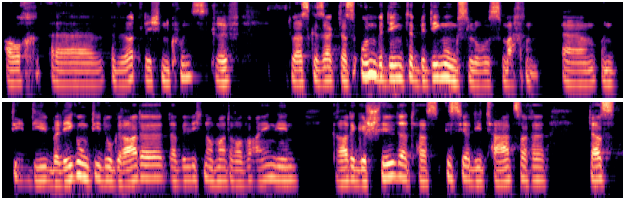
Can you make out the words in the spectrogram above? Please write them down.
auch äh, wörtlichen Kunstgriff. Du hast gesagt, das Unbedingte bedingungslos machen. Ähm, und die, die Überlegung, die du gerade, da will ich nochmal drauf eingehen, gerade geschildert hast, ist ja die Tatsache, dass,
